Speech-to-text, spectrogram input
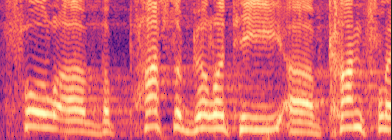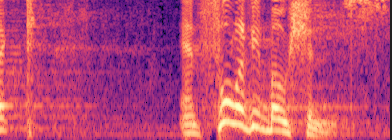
full of the possibility of conflict and full of emotions.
